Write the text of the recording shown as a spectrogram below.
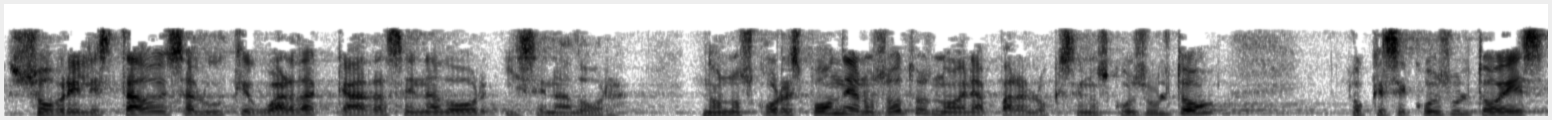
sobre el estado de salud que guarda cada senador y senadora. No nos corresponde a nosotros, no era para lo que se nos consultó. Lo que se consultó es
